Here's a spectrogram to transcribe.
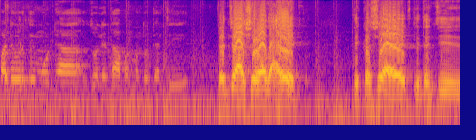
पाठीवरती मोठ्या जो नेता आपण म्हणतो त्यांची त्यांचे आशीर्वाद आहेत. ते कसे आहेत? की त्यांची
